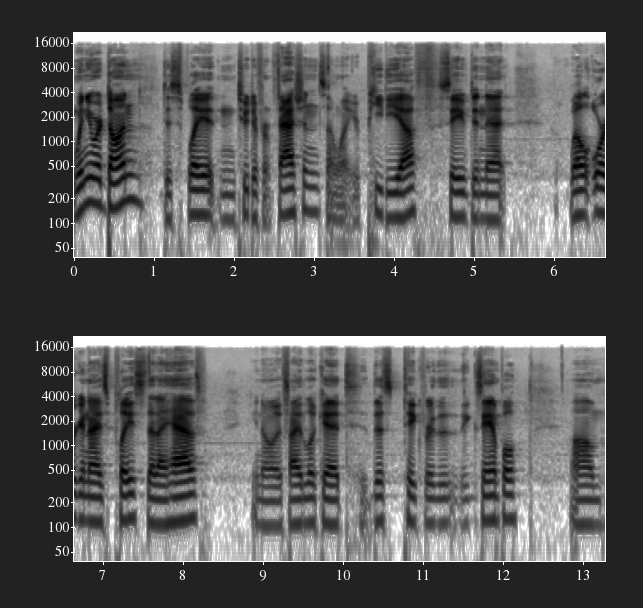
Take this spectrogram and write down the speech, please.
When you are done, display it in two different fashions. I want your PDF saved in that well organized place that I have. You know, if I look at this, take for the example, um,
